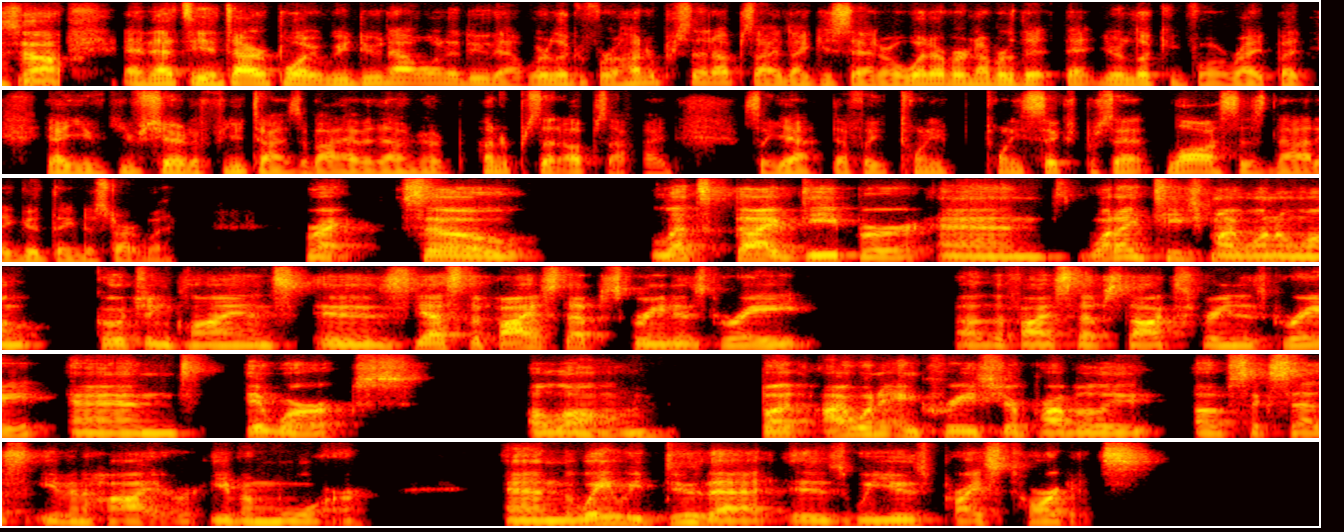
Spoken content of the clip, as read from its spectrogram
So, and that's the entire point. We do not want to do that. We're looking for 100% upside, like you said, or whatever number that, that you're looking for, right? But yeah, you've, you've shared a few times about having 100% upside. So yeah, definitely 20, 26% loss is not a good thing to start with. Right. So let's dive deeper. And what I teach my one on one coaching clients is yes, the five step screen is great. Uh, the five step stock screen is great and it works alone, but I want to increase your probability of success even higher, even more. And the way we do that is we use price targets.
